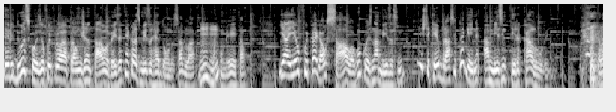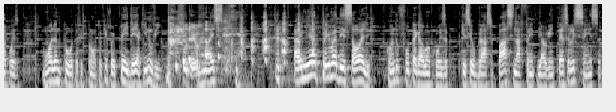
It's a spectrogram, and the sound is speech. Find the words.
teve duas coisas. Eu fui pra, pra um jantar uma vez, aí tem aquelas mesas redondas, sabe lá? Pra comer e tal. E aí eu fui pegar o sal, alguma coisa na mesa, assim. Estiquei o braço e peguei, né? A mesa inteira calou, velho. Aquela coisa. Um olhando pro outro, eu falei, pronto, o que foi? Eu peidei aqui e não vi. Fudeu. Mas. Aí minha prima disse: olha, quando for pegar alguma coisa, que seu braço passe na frente de alguém, peça licença.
